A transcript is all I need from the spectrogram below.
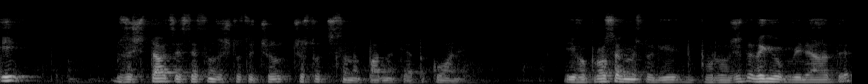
И защитават се естествено, защото се чувстват, че са нападнати, атакувани. И въпросът е вместо да, ги, продължите да ги обвинявате,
